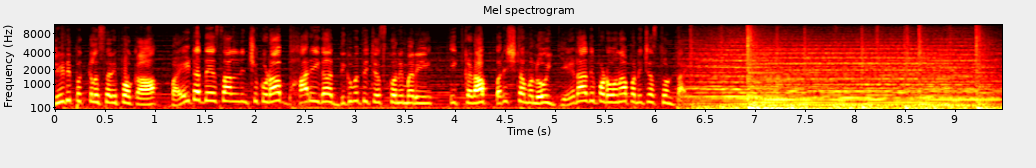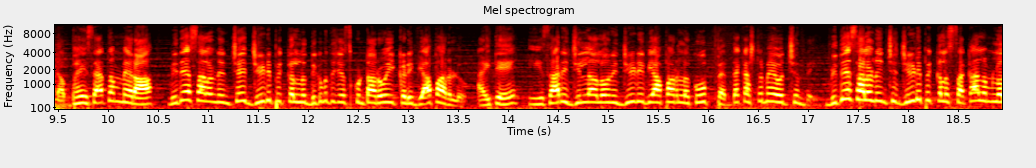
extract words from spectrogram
జీడి పిక్కలు సరిపోక బయట దేశాల నుంచి కూడా భారీగా దిగుమతి చేసుకొని మరి ఇక్కడ పరిశ్రమలు ఏడాది పొడవునా పనిచేస్తుంటాయి. డెబ్బై శాతం మేర విదేశాల నుంచే జీడి పిక్కలను దిగుమతి చేసుకుంటారు ఇక్కడి వ్యాపారులు. అయితే ఈసారి జిల్లాలోని జీడి వ్యాపారులకు పెద్ద కష్టమే వచ్చింది. విదేశాల నుంచి జీడి పిక్కలు సకాలంలో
